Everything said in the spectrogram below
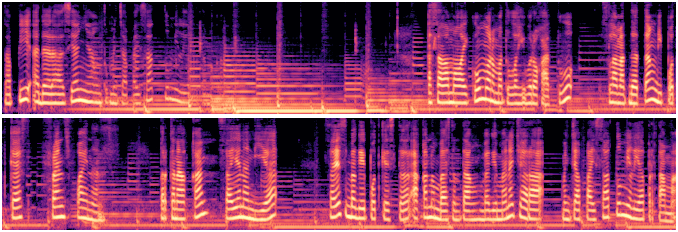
Tapi ada rahasianya untuk mencapai 1 miliar pertama kali. Assalamualaikum warahmatullahi wabarakatuh. Selamat datang di podcast Friends Finance. Perkenalkan, saya Nandia, saya sebagai podcaster akan membahas tentang bagaimana cara mencapai satu miliar pertama.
